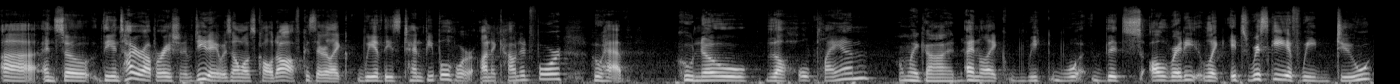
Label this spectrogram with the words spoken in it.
Uh, and so the entire operation of d-day was almost called off because they're like we have these 10 people who are unaccounted for who have who know the whole plan oh my god. and like we w- it's already like it's risky if we do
